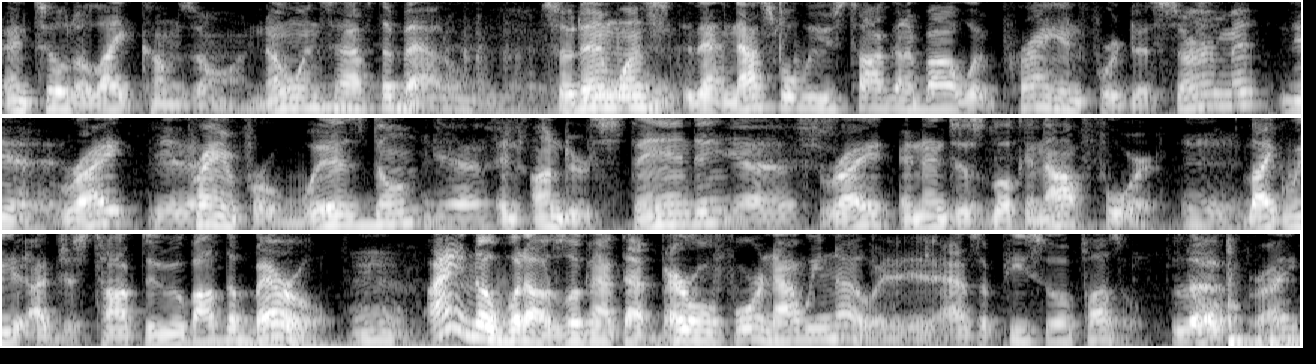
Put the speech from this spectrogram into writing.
until the light comes on. No one's half the battle. So then once, then that's what we was talking about with praying for discernment, Yeah. right? Yeah. Praying for wisdom Yes. and understanding, Yes. right? And then just looking out for it. Mm. Like we, I just talked to you about the barrel. Mm. I didn't know what I was looking at that barrel for. Now we know it, it has a piece of a puzzle, Look, right?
